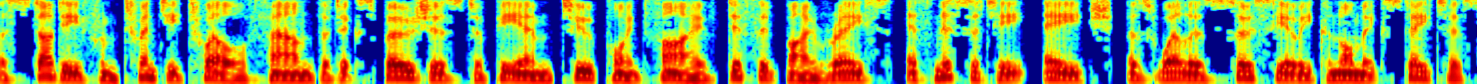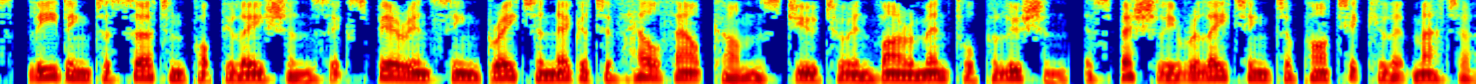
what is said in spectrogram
A study from 2012 found that exposures to PM2.5 differed by race, ethnicity, age, as well as socioeconomic status, leading to certain populations experiencing greater negative health outcomes due to environmental pollution, especially relating to particulate matter.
